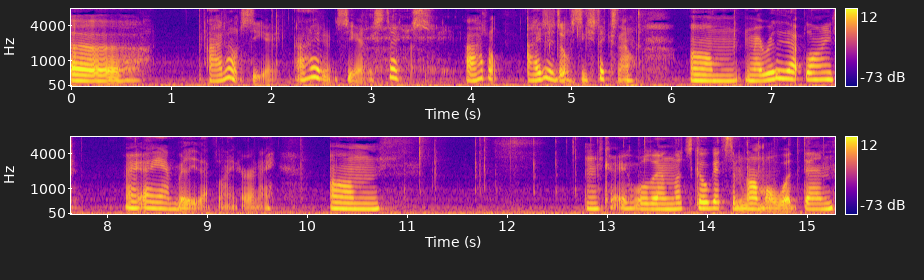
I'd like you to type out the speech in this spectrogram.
Uh, I don't see it. I didn't see any sticks. I don't. I just don't see sticks now. Um, am I really that blind? I, I am really that blind, aren't I? Um. Okay, well then, let's go get some normal wood then.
